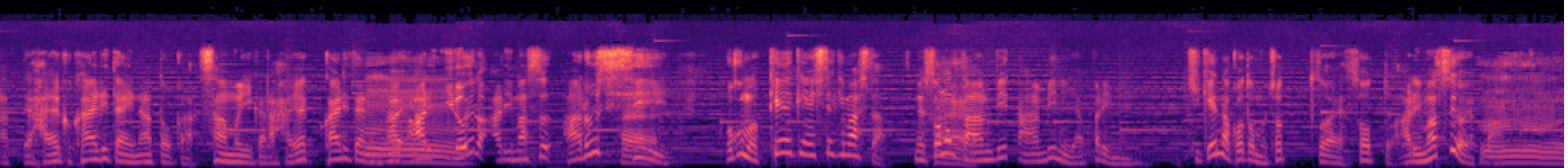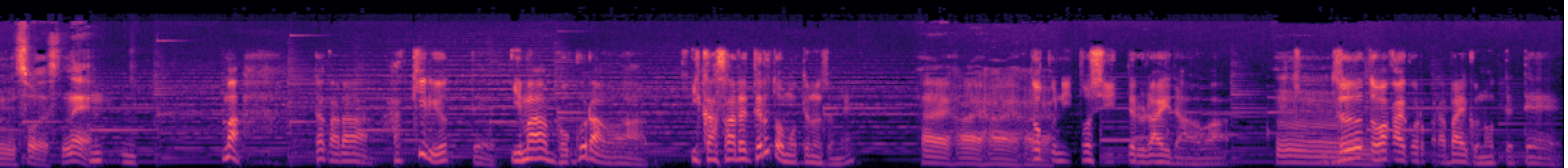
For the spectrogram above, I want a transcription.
なって、早く帰りたいなとか、寒いから早く帰りたいな、あいろいろあります。あるし、はい、僕も経験してきました。で、そのたんびたんびに、やっぱりね、危険なこともちょっとやそっとありますよ、やっぱ。うん、そうですね。うんうん、まあ、だから、はっきり言って、今僕らは生かされてると思ってるんですよね。はいはいはい、はい。特に年いってるライダーは。ずっと若い頃からバイク乗ってて、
